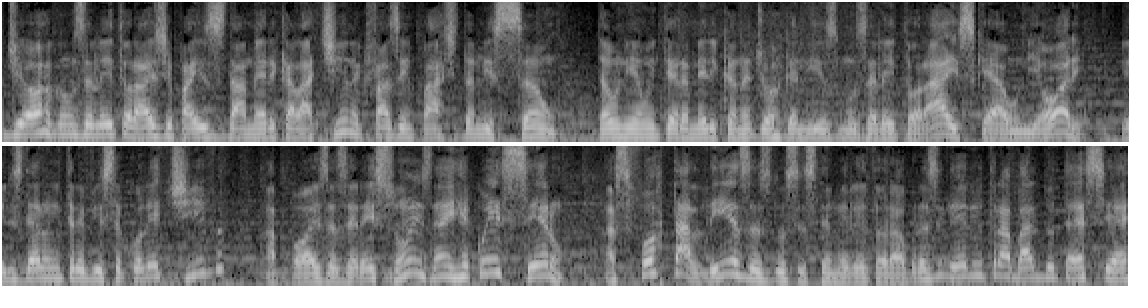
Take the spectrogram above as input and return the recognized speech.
de órgãos eleitorais de países da América Latina que fazem parte da missão da União Interamericana de Organismos Eleitorais, que é a Uniore, eles deram entrevista coletiva após as eleições né, e reconheceram as fortalezas do sistema eleitoral brasileiro e o trabalho do TSE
